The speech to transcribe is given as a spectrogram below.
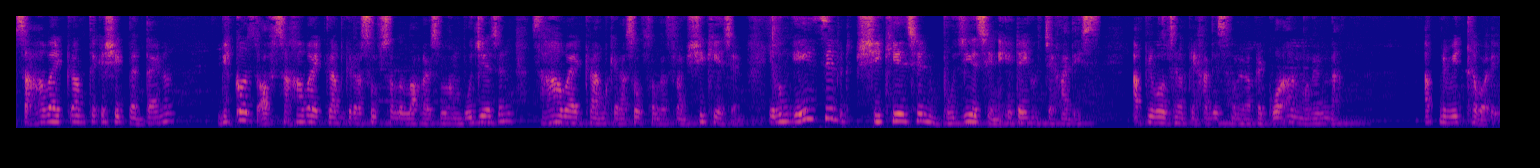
সাহাবা ইকরাম থেকে শিখবেন, তাই না? বিকজ অফ সাহাবা ইকরামকে রাসুল সাল্লাহ সাল্লাম বুঝিয়েছেন সাহাবা ইকরামকে রাসুল সাল্লাহ সাল্লাম শিখিয়েছেন। এবং এই যে শিখিয়েছেন, বুঝিয়েছেন, এটাই হচ্ছে হাদিস। আপনি বলছেন, আপনি হাদিস মানেন, আপনি কোরআন মানেন না। আপনি মিথ্যাবাদী।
